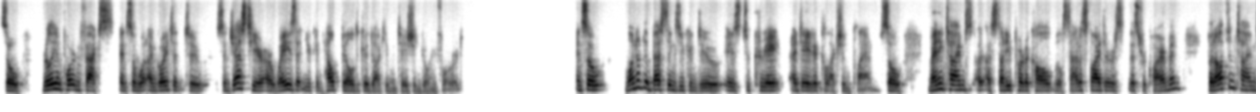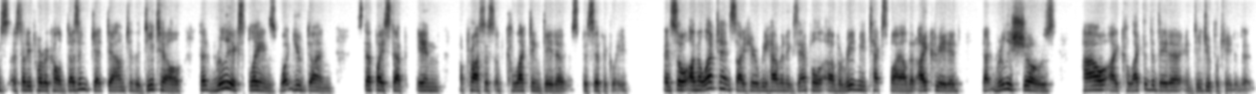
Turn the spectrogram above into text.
So really important facts. And so what I'm going to, to suggest here are ways that you can help build good documentation going forward. And so one of the best things you can do is to create a data collection plan. So many times a, study protocol will satisfy this requirement, but oftentimes a study protocol doesn't get down to the detail that really explains what you've done step by step in a process of collecting data specifically. And so on the left-hand side here, we have an example of a README text file that I created that really shows how I collected the data and deduplicated it.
